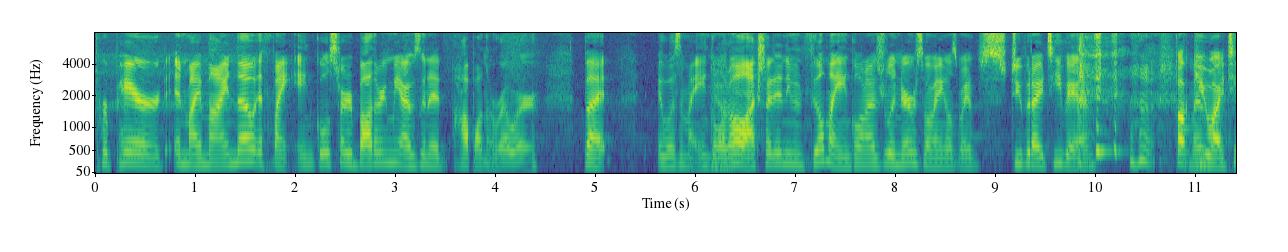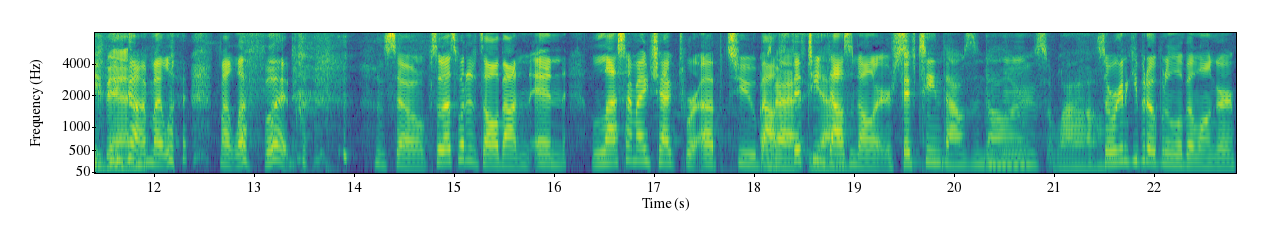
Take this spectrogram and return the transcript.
prepared in my mind though. If my ankle started bothering me, I was gonna hop on the rower, but it wasn't my ankle Yeah. at all. Actually, I didn't even feel my ankle, and I was really nervous about my ankles. My stupid IT band. Fuck you, IT band. yeah, my le- my left foot. so so that's what it's all about. And, and last time I checked, we're up to about fifteen thousand dollars. Fifteen dollars. Mm-hmm. Wow. So we're gonna keep it open a little bit longer.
